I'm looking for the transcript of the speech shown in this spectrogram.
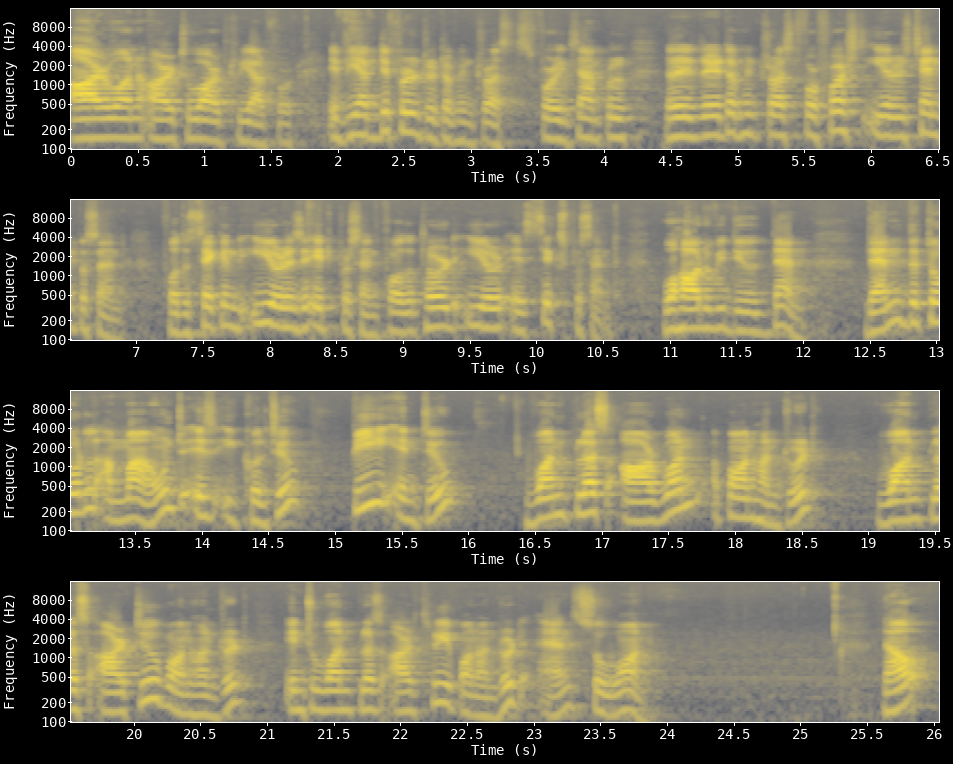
R1, R2, R3, R4, if we have different rate of interests, for example, the rate of interest for first year is 10%, for the second year is 8%, for the third year is 6%. Well, how do we do it then? Then the total amount is equal to P into 1 plus R1 upon 100, 1 plus R2 upon 100 into 1 plus R3 upon 100 and so on. Now,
